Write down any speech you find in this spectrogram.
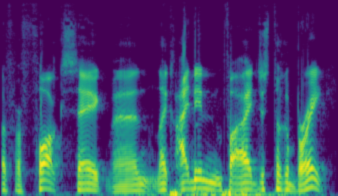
But for fuck's sake, man. Like, I didn't, I just took a break.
